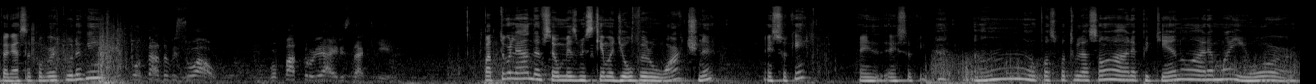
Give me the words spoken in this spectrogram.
pegar essa cobertura aqui. Contato visual. Vou patrulhar eles daqui. Patrulhar deve ser o mesmo esquema de Overwatch, né? É isso aqui? É, é isso aqui. Ah, eu posso patrulhar só uma área pequena ou uma área maior.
